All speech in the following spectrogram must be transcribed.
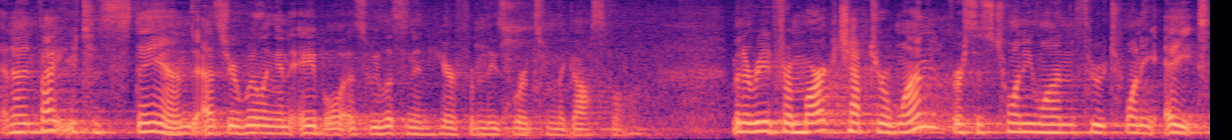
and I invite you to stand as you're willing and able as we listen and hear from these words from the Gospel. I'm going to read from Mark chapter 1, verses 21 through 28.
